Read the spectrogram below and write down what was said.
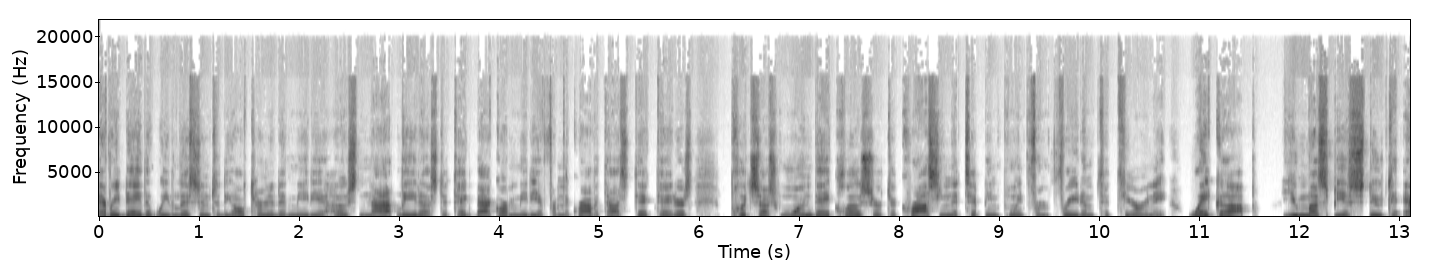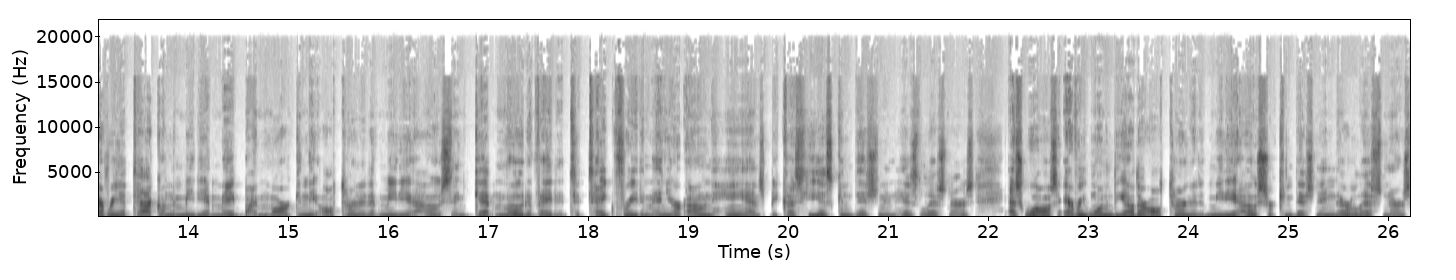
Every day that we listen to the alternative media host not lead us to take back our media from the gravitas dictators puts us one day closer to crossing the tipping point from freedom to tyranny. Wake up. You must be astute to every attack on the media made by Mark and the alternative media hosts and get motivated to take freedom in your own hands because he is conditioning his listeners, as well as every one of the other alternative media hosts are conditioning their listeners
